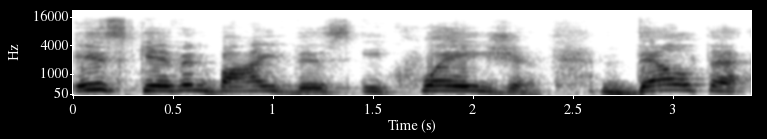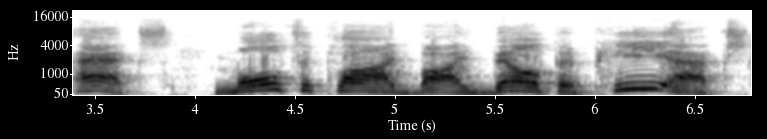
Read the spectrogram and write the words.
is given by this equation. Delta x multiplied by delta px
